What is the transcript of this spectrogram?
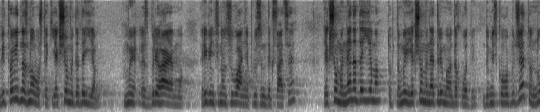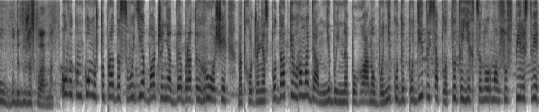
Відповідно, знову ж таки, якщо ми додаємо, ми зберігаємо рівень фінансування плюс індексація. Якщо ми не надаємо, тобто ми, якщо ми не отримуємо доходи до міського бюджету, ну буде дуже складно. У виконкому, щоправда, своє бачення, де брати гроші. Надходження з податків громадян ніби й непогано, бо нікуди подітися, платити їх – це норма в суспільстві.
